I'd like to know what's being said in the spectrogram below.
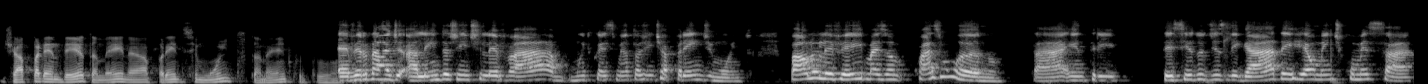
De aprender também, né? Aprende-se muito também. Tu... É verdade. Além da gente levar muito conhecimento, a gente aprende muito. Paulo, eu levei mais um, quase um ano, tá? Entre ter sido desligada e realmente começar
